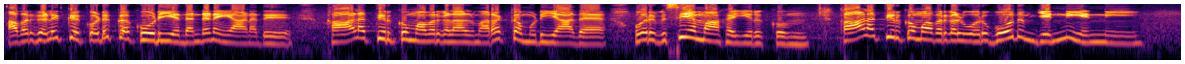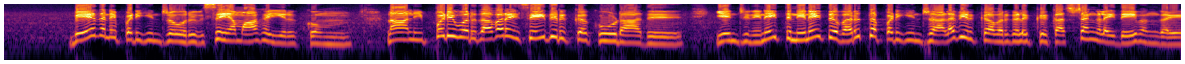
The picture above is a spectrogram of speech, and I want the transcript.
அவர்களுக்கு கொடுக்கக்கூடிய தண்டனையானது. காலத்திற்கும் அவர்களால் மறக்க முடியாத ஒரு விஷயமாக இருக்கும். காலத்திற்கும் அவர்கள் ஒருபோதும் எண்ணி எண்ணி வேதனைப்படுகின்ற ஒரு விஷயமாக இருக்கும். நான் இப்படி ஒரு தவறை செய்திருக்க கூடாது என்று நினைத்து நினைத்து வருத்தப்படுகின்ற அளவிற்கு அவர்களுக்கு கஷ்டங்களை தெய்வங்கள்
